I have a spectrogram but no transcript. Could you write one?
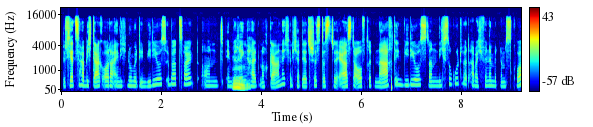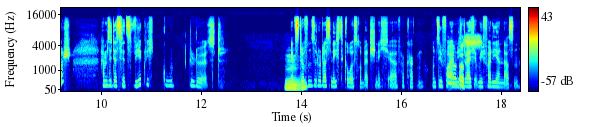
bis jetzt habe ich Dark Order eigentlich nur mit den Videos überzeugt und im Ring Mhm. halt noch gar nicht. Und ich hatte jetzt Schiss, dass der erste Auftritt nach den Videos dann nicht so gut wird. Aber ich finde, mit einem Squash haben sie das jetzt wirklich gut gelöst. Jetzt Mhm. dürfen sie nur das nächste größere Match nicht äh, verkacken und sie vor Ja, allem nicht gleich irgendwie verlieren lassen.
